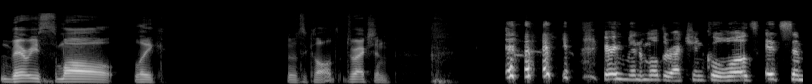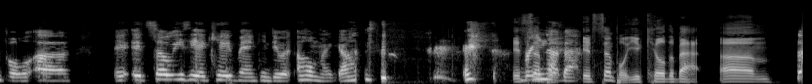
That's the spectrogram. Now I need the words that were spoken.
very small like what's it called direction. Very minimal direction. Cool. Well, it's it's simple. Uh, It, it's so easy a caveman can do it. Oh my god. It's Bringing simple. that back. It's simple. You kill the bat. Um,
